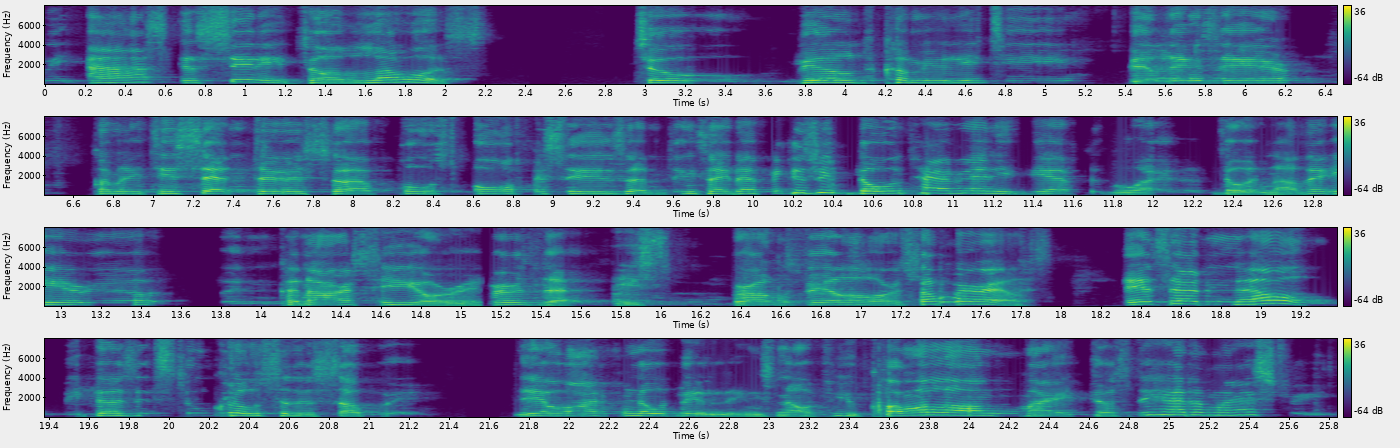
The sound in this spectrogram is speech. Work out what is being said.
we asked the city to allow us to build community buildings there, community centers, to have post offices and things like that, because we don't have any. We have to go either to another area in Canarsie or where's that? East Brownsville or somewhere else. They said no, because it's too close to the subway. They want no buildings. Now, if you come along my, just ahead of my street,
